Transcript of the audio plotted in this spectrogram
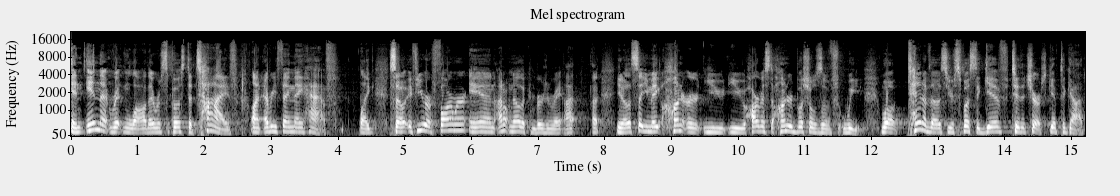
and in that written law, they were supposed to tithe on everything they have. Like, so if you're a farmer and I don't know the conversion rate, I, uh, you know, let's say you make 100, you, you harvest 100 bushels of wheat. Well, 10 of those you're supposed to give to the church, give to God.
